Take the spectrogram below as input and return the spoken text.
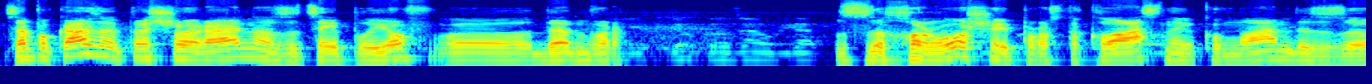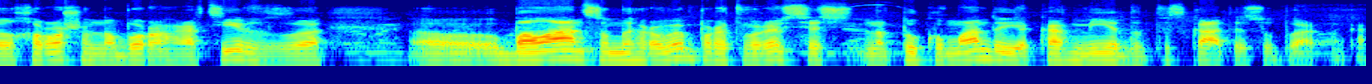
Це показує те, що реально за цей плей-офф е, Денвер з хорошої, просто класної команди, з хорошим набором гравців, з е, балансом ігровим перетворився на ту команду, яка вміє дотискати суперника.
